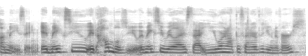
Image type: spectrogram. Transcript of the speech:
amazing it makes you it humbles you it makes you realize that you are not the center of the universe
